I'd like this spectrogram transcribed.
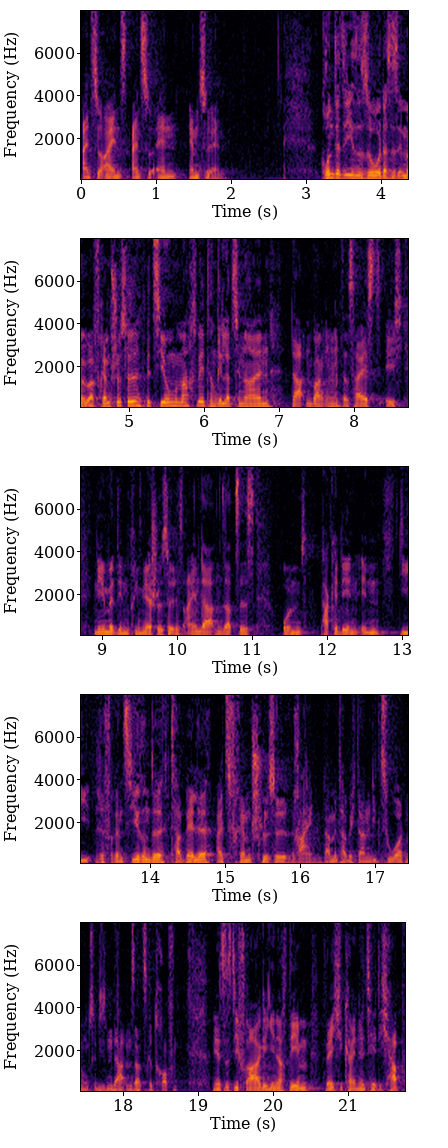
1 zu 1, 1 zu n, m zu n. Grundsätzlich ist es so, dass es immer über Fremdschlüsselbeziehungen gemacht wird in relationalen Datenbanken. Das heißt, ich nehme den Primärschlüssel des einen Datensatzes und packe den in die referenzierende Tabelle als Fremdschlüssel rein. Damit habe ich dann die Zuordnung zu diesem Datensatz getroffen. Und jetzt ist die Frage, je nachdem, welche Kandidatät ich habe,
